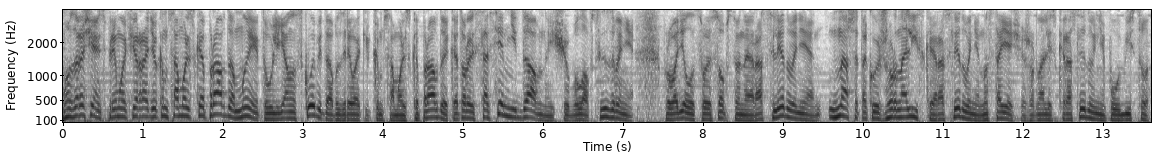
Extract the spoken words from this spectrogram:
Мы возвращаемся в прямой эфир радио «Комсомольская правда». Мы, это Ульяна Скобита, обозреватель «Комсомольской правды», которая совсем недавно еще была в Сызрани, проводила свое собственное расследование, наше такое журналистское расследование, настоящее журналистское расследование по убийству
